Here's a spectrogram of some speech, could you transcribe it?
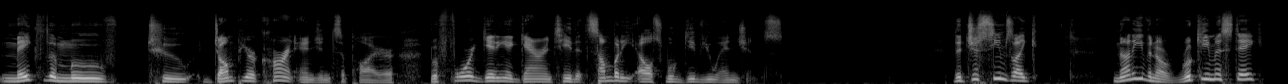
make the move to dump your current engine supplier before getting a guarantee that somebody else will give you engines? That just seems like not even a rookie mistake,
